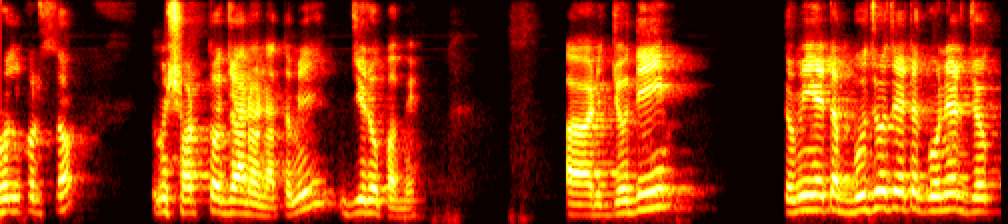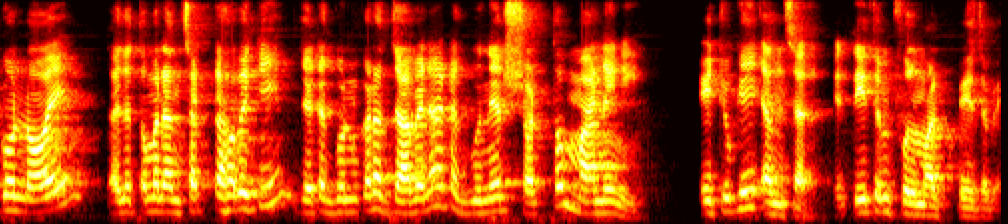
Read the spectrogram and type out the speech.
ভুল করছ। তুমি শর্ত জানো না, তুমি জিরো পাবে। আর যদি তুমি এটা বুঝো যে এটা গুণের যোগ্য নয় তাহলে তোমার অ্যান্সারটা হবে কি? যে এটা গুণ করা যাবে না, এটা গুণের শর্ত মানেনি। এইটুকুই অ্যান্সার এতেই তুমি ফুল মার্ক পেয়ে যাবে।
